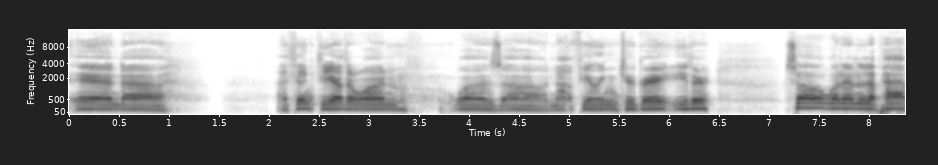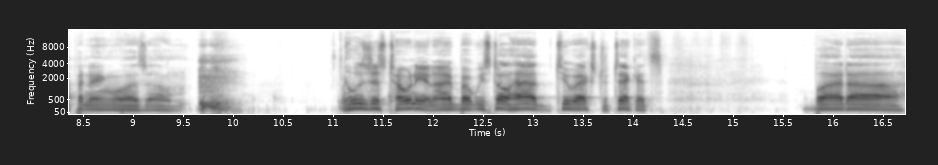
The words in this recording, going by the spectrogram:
and uh, I think the other one was uh, not feeling too great either. So what ended up happening was um, it was just Tony and I, but we still had two extra tickets. But uh,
